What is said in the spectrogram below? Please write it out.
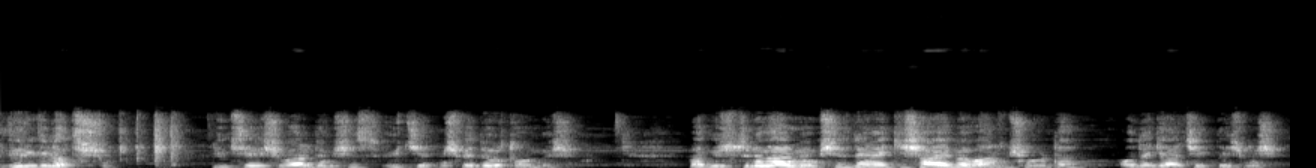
virgül atışı. Yükselişi var demişiz. 3.70 ve 4.15. Bak üstünü vermemişiz. Demek ki şaibe varmış orada. O da gerçekleşmiş.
